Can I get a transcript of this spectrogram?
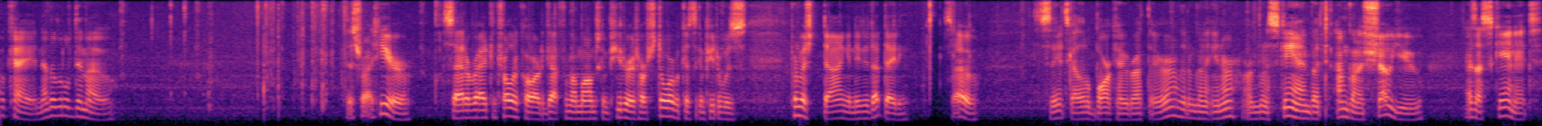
Okay, another little demo. This right here, SATA RAID controller card I got from my mom's computer at her store because the computer was pretty much dying and needed updating. So, see it's got a little barcode right there that I'm going to enter, or I'm going to scan, but I'm going to show you as I scan it.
